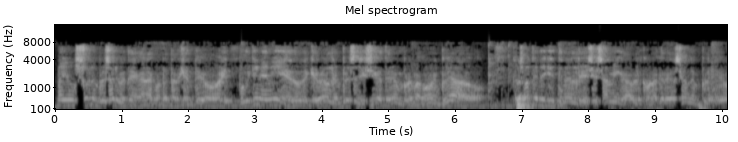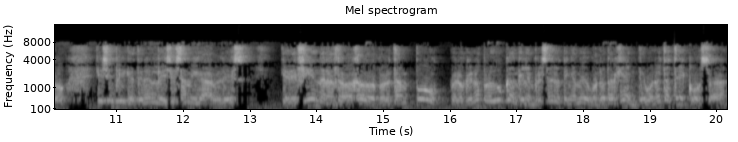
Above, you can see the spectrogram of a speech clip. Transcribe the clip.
no hay un solo empresario que tenga ganas de contratar gente hoy, porque tiene miedo de quebrar la empresa si llega a tener un problema con un empleado. Eso tiene que tener leyes amigables con la creación de empleo, que eso implica tener leyes amigables que defiendan al trabajador, pero tampoco, pero que no produzcan que el empresario tenga miedo de contratar gente. Bueno, estas tres cosas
